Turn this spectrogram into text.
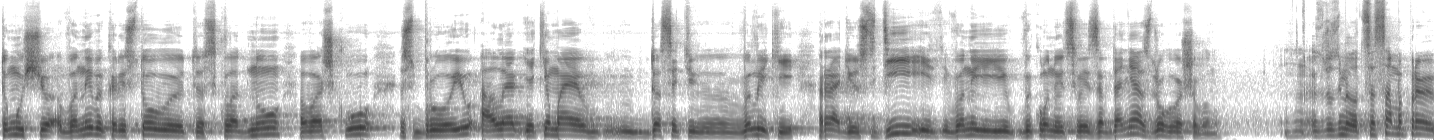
тому що вони використовують складну, важку зброю, але яка має досить е, великий радіус дії, і вони її виконують свої завдання з другого ешелону. Зрозуміло, це саме при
